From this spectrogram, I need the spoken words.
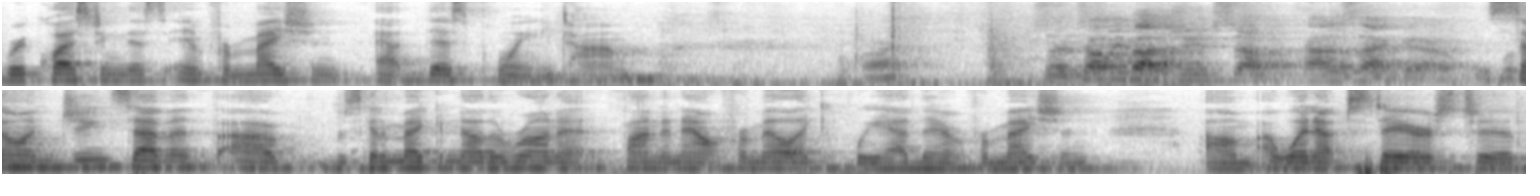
requesting this information at this point in time. All right. So tell me about June seventh, how does that go? So on June 7th, I was going to make another run at finding out from Alec if we had their information. Um, I went upstairs to,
